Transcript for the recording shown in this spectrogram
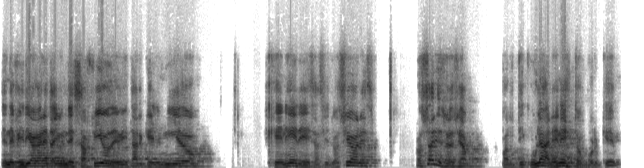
en definitiva, Gareth, hay un desafío de evitar que el miedo genere esas situaciones. Rosario es una ciudad particular en esto porque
